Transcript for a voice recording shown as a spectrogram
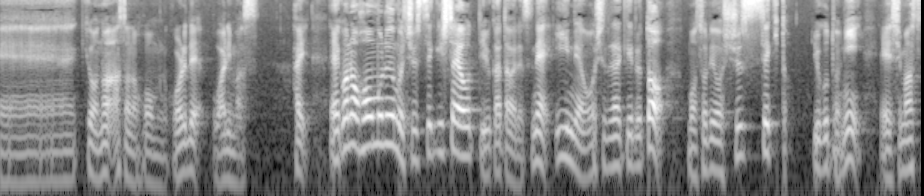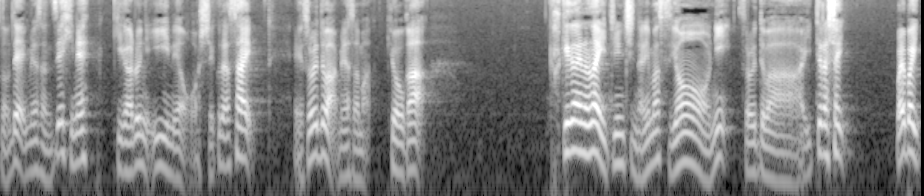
えー、今日の朝のホームのこれで終わります。はい、えこのホームルーム出席したよっていう方はですね、いいねを押していただけると、もうそれを出席ということに、えしますので、皆さんぜひね、気軽にいいねを押してください。えそれでは皆様、今日がかけがえのない一日になりますように、それでは、いってらっしゃい。バイバイ。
